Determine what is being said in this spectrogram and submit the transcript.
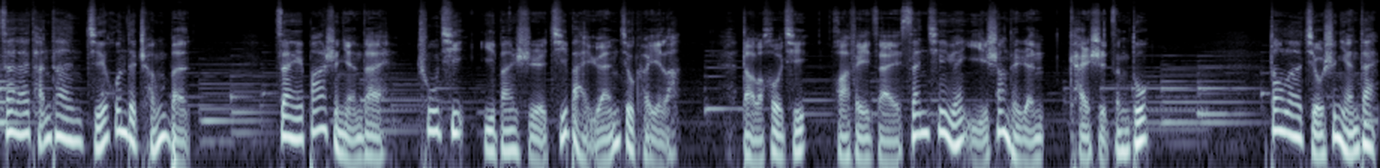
再来谈谈结婚的成本，在八十年代初期，一般是几百元就可以了；到了后期，花费在三千元以上的人开始增多。到了九十年代，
